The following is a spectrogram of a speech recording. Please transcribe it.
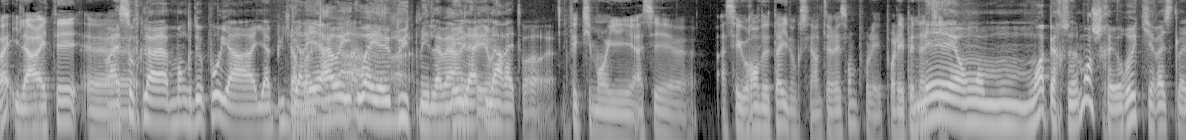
Ouais, il a arrêté. euh, Ouais, sauf que la manque de peau, il y a, il y a but derrière. Ah oui, il y a- ouais, il y a eu but, mais il l'avait mais il, a- arrêté. il arrête. ouais, ouais. Effectivement, il est assez, euh, assez grand de taille, donc c'est intéressant pour les, pour les pénaltys. Mais on- moi, personnellement, je serais heureux qu'il reste la,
